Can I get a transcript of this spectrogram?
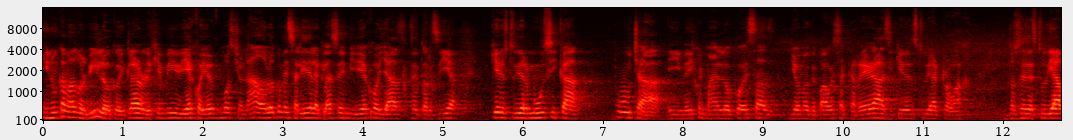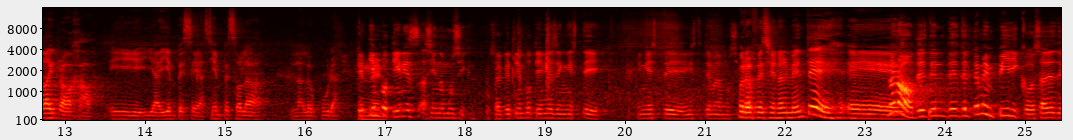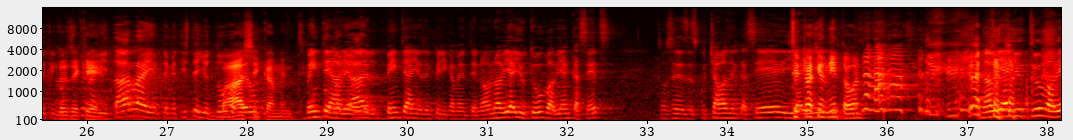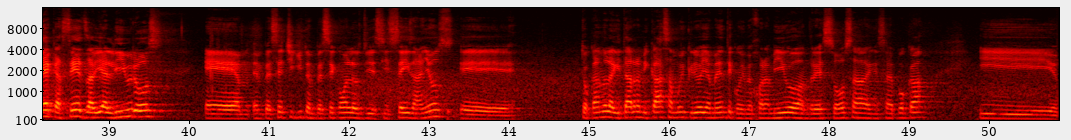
Y nunca más volví, loco. Y claro, le dije a mi viejo, yo emocionado, loco, me salí de la clase de mi viejo, ya se torcía. Quiero estudiar música. Pucha. Y me dijo el man, loco, esa, yo no te pago esa carrera, si quieres estudiar, trabaja. Entonces estudiaba y trabajaba. Y, y ahí empecé, así empezó la, la locura. ¿Qué Bien. tiempo tienes haciendo música? O sea, ¿qué tiempo tienes en este, en este, en este tema de música? Profesionalmente... eh, no, no, desde el, desde el tema empírico, o sea, desde que Desde cogiste que- una guitarra y te metiste a YouTube. a ver un- Básicamente. 20 años, tutorial. 20 años empíricamente, ¿no? No había YouTube, habían cassettes. Entonces escuchabas el cassette y Sí, ahí- traje un hito, bueno. No había YouTube, había cassettes, había libros. Eh, empecé chiquito, empecé como a los 16 años, eh, tocando la guitarra en mi casa muy criollamente con mi mejor amigo Andrés Sosa en esa época. Y,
